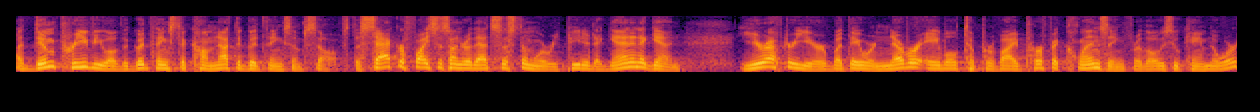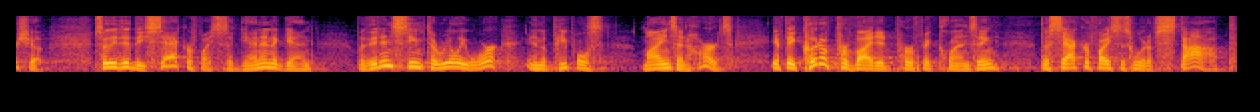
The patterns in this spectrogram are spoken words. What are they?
a dim preview of the good things to come, not the good things themselves. The sacrifices under that system were repeated again and again, year after year, but they were never able to provide perfect cleansing for those who came to worship. So they did these sacrifices again and again, but they didn't seem to really work in the people's minds, and hearts. If they could have provided perfect cleansing, the sacrifices would have stopped,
